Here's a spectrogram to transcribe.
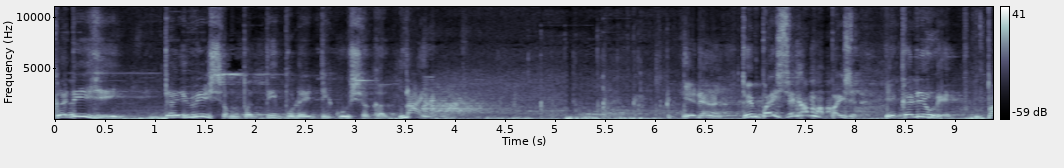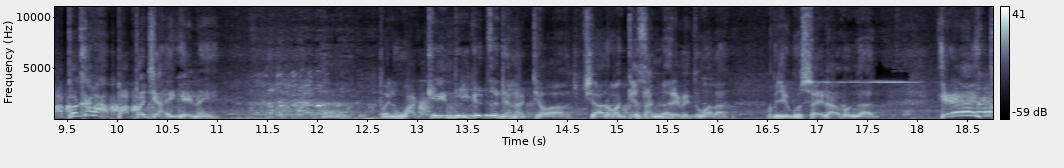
कधीही दैवी संपत्ती पुढे टिकू शकत नाही. हे ना. तुम्ही पैसे कमा पैसे. हे कलियुग आहे. पाप करा. पापाची आहे काही नाही? पण वाक्य इंद्रिकेचं ध्यानात ठेवा. चार वाक्य सांगणार आहे मी तुम्हाला. म्हणजे गुसायला अभंगात. एक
